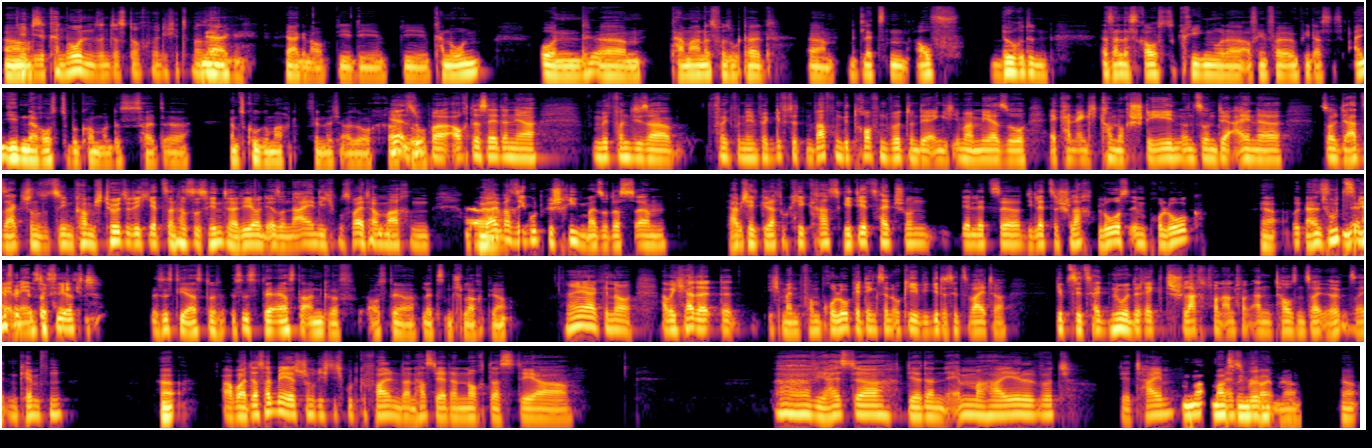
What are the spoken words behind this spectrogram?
Äh, ja, diese Kanonen sind das doch, würde ich jetzt mal sagen. Ja, ja genau, die, die, die Kanonen. Und ähm, Tamanes versucht halt ähm, mit letzten Auf Bürden, das alles rauszukriegen oder auf jeden Fall irgendwie das jeden da rauszubekommen. Und das ist halt äh, ganz cool gemacht, finde ich. Also auch Ja, so. super. Auch, dass er dann ja mit von dieser von den vergifteten Waffen getroffen wird und der eigentlich immer mehr so, er kann eigentlich kaum noch stehen und so und der eine Soldat sagt schon so zu ihm, komm, ich töte dich jetzt, dann hast du es hinter dir und er so, nein, ich muss weitermachen. Und war einfach sehr gut geschrieben. Also das, ähm, da habe ich halt gedacht, okay, krass, geht jetzt halt schon der letzte, die letzte Schlacht los im Prolog. Ja. Und ja, tut's im Endeffekt, im Endeffekt. Es ist die erste, es ist der erste Angriff aus der letzten Schlacht, ja. Naja, genau. Aber ich hatte, ich meine, vom Prolog her denkst du dann, okay, wie geht das jetzt weiter? Gibt es jetzt halt nur direkt Schlacht von Anfang an, tausend Seiten, Seiten kämpfen? Ja. Aber das hat mir jetzt schon richtig gut gefallen. Dann hast du ja dann noch, dass der, äh, wie heißt der, der dann M heil wird? Der Time? Ma Masrim Time, ja. ja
